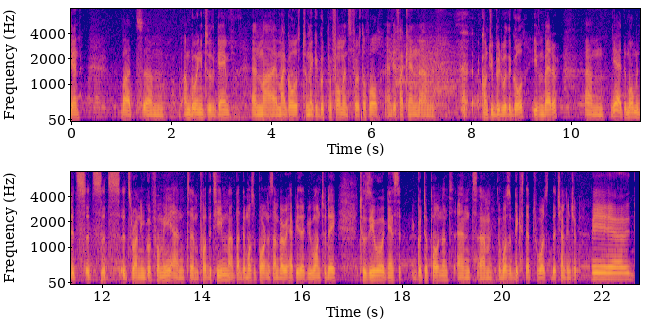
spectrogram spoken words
again. But um, I'm going into the game, and my, my goal is to make a good performance first of all. And if I can um, contribute with a goal, even better. Um, yeah, at the moment it's it's it's it's running good for me and um, for the team. But the most important is I'm very happy that we won today, 2-0 against a good opponent, and um, it was a big step towards the championship. We uh,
